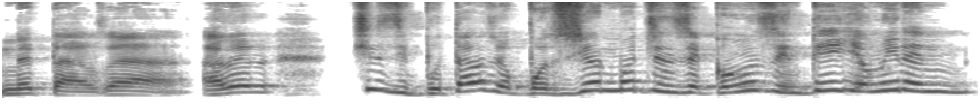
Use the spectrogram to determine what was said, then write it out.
neta, o sea, a ver, chis diputados de oposición, mochense con un cintillo, miren,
